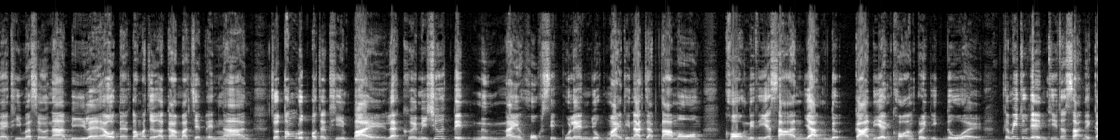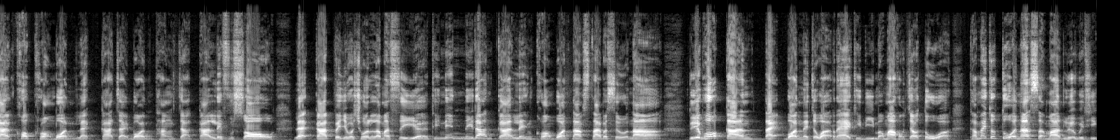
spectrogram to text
ในทีมบาร์เซโลนาบีแล้ว แต่ต้องมาเจออาการบาดเจ็บเล่นงาน จนต้องหลุดออกจากทีมไป และเคยมีชื่อติด 1 ใน 60 ผู้เล่นยุคใหม่ที่น่าจับตามอง ของนิตยสารอย่างเดอะการเดียนของอังกฤษอีกด้วยก็มีจุดเด่นที่ทักษะในการครอบครองบอลและการจ่ายบอลทั้งจากการเล่นฟุตซอลและการเป็นยาวชนลามาเซียที่เน้นในด้านการเล่นครองบอลตามสไตล์บาร์เซโลนาโดยเฉพาะการแตะบอลในจังหวะแรกที่ดีมากๆของเจ้าตัวทำให้เจ้าตัวนั้นสามารถเลือกวิธี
